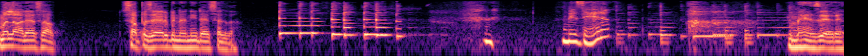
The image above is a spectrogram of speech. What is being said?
मलालिया साहब सप जहर बिना नहीं रह सकता। मैं जहर हाँ? मैं जहर है।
